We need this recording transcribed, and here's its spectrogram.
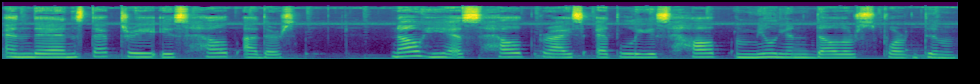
And then step 3 is help others. Now he has helped raise at least half a million dollars for them.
